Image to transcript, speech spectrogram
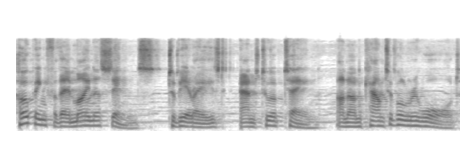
hoping for their minor sins to be erased and to obtain an uncountable reward.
